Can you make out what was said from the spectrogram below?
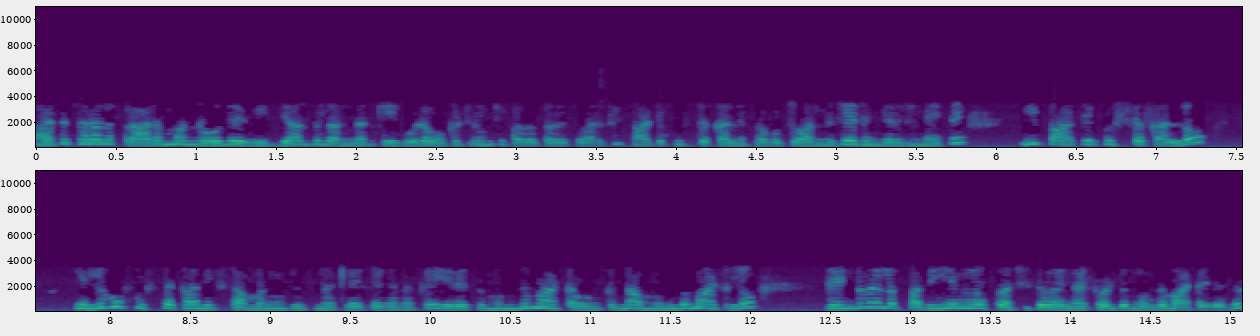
పాఠశాలల ప్రారంభం రోజే విద్యార్థులందరికీ కూడా ఒకటి నుంచి పదో తరగతి వరకు పాఠ్య పుస్తకాలను ప్రభుత్వం అందజేయడం జరిగింది. అయితే ఈ పాఠ్య పుస్తకాల్లో తెలుగు పుస్తకానికి సంబంధించి చూసినట్లయితే గనక ఏదైతే ముందు మాట ఉంటుందో ఆ ముందు మాటలో రెండు వేల పదిహేనులో ప్రచురితమైనటువంటి ముందు మాట ఏదైతే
